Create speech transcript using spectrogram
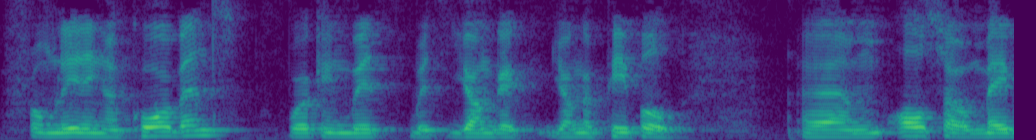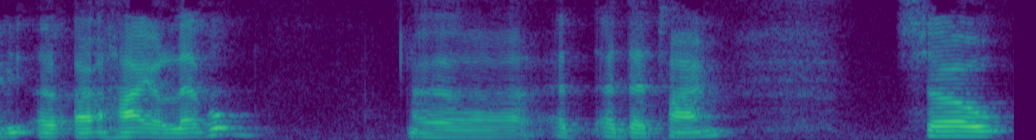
from leading a corps band, working with with younger younger people. Um, also maybe a, a higher level uh, at at that time. So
